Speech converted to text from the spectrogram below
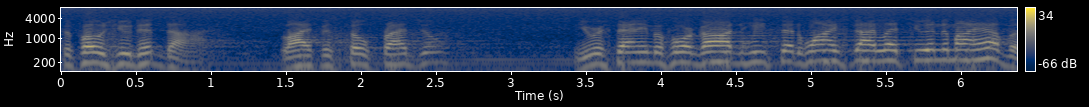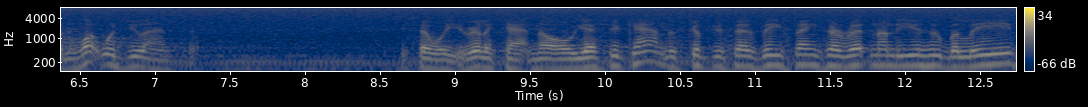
Suppose you did die. Life is so fragile. You were standing before God and he said, why should I let you into my heaven? What would you answer? You say, well, you really can't know. Oh, yes, you can. The scripture says, these things are written unto you who believe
